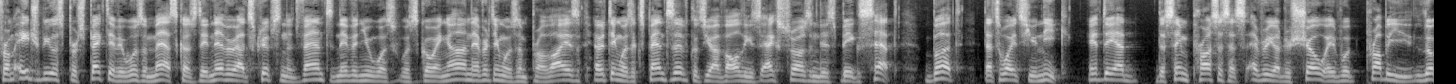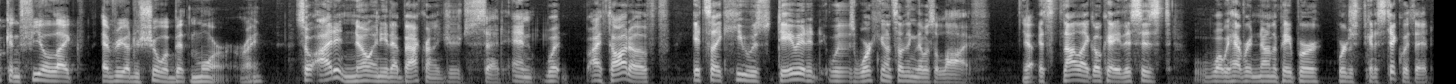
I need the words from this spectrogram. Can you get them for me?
from HBO's perspective, it was a mess because they never had scripts in advance. They never knew what was going on. Everything was improvised. Everything was expensive because you have all these extras in this big set. But that's why it's unique. If they had the same process as every other show, it would probably look and feel like every other show a bit more, right? So I didn't know any of that background that you just said, and what I thought of, it's like he was David was working on something that was alive. Yeah. It's not like okay, this is what we have written down on the paper. We're just going to stick with it.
